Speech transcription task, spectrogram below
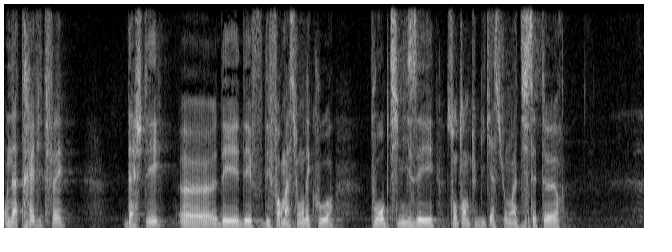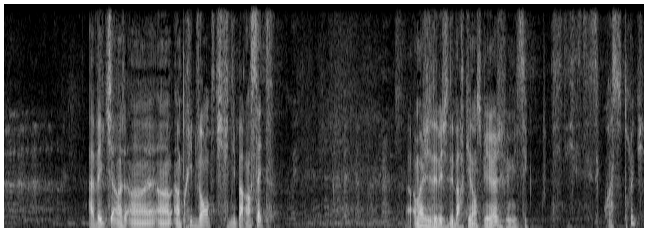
on a très vite fait d'acheter euh, des, formations, des cours, pour optimiser son temps de publication à 17 heures, avec un, prix de vente qui finit par un 7. Alors moi, j'ai débarqué dans ce milieu-là, j'ai fait, mais c'est quoi ce truc?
